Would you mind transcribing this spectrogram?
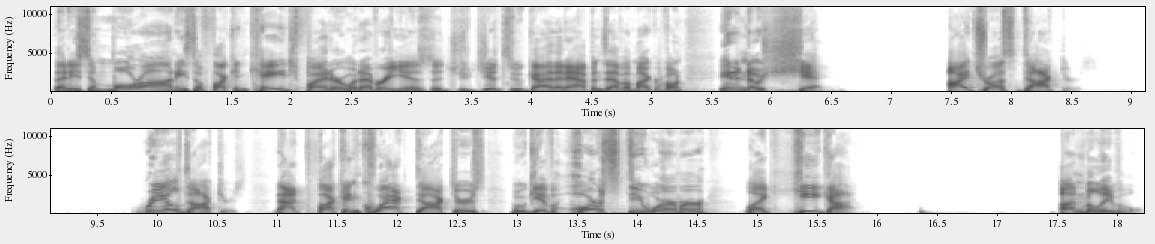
that he's a moron. He's a fucking cage fighter, whatever he is, a jujitsu guy that happens to have a microphone. He didn't know shit. I trust doctors, real doctors, not fucking quack doctors who give horse dewormer like he got. Unbelievable.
